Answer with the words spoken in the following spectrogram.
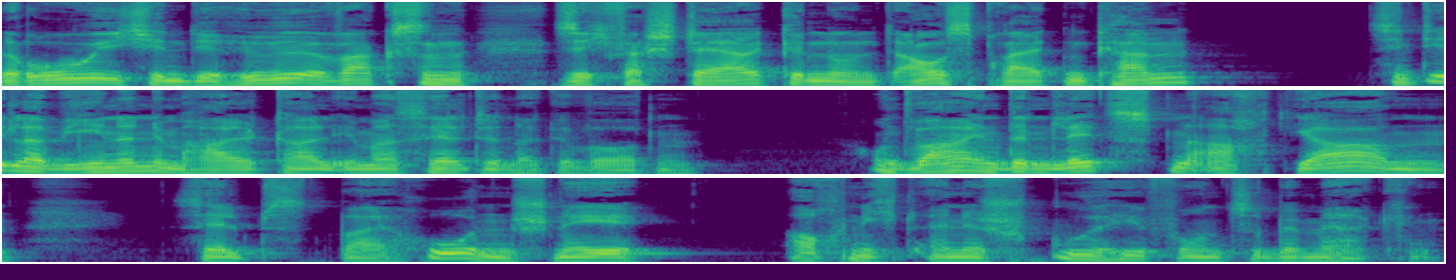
ruhig in die Höhe wachsen, sich verstärken und ausbreiten kann, sind die Lawinen im Halltal immer seltener geworden und war in den letzten acht Jahren, selbst bei hohem Schnee, auch nicht eine Spur hiervon zu bemerken.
